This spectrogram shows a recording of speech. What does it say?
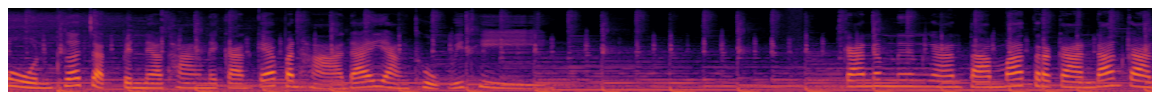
มูลเพื่อจัดเป็นแนวทางในการแก้ปัญหาได้อย่างถูกวิธี การดำเนินงานตามมาตรการด้านการ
